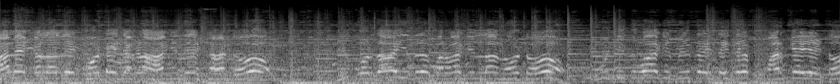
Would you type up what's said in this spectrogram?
ಆನೇಕಲ್ಲಲ್ಲಿ ಕೋಟೆ ಜಗಳ ಆಗಿದೆ ಸ್ಟಾರ್ಟು. ನೀವು ಕೊಡ್ದಾ ಇದ್ರೆ ಪರವಾಗಿಲ್ಲ ನೋಟು. ಉಚಿತವಾಗಿ ಬೀಳ್ತೈತೈತೆ ಪರ್ಕೆ ಏಟು.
